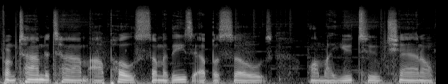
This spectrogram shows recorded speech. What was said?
from time to time I'll post some of these episodes on my YouTube channel.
